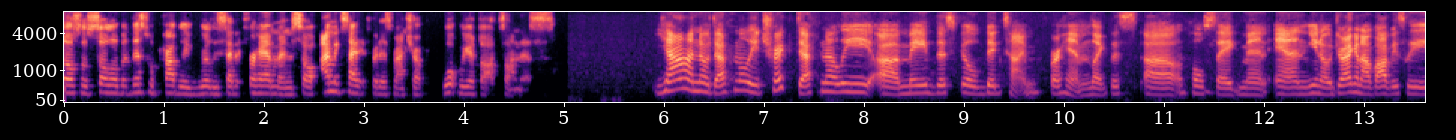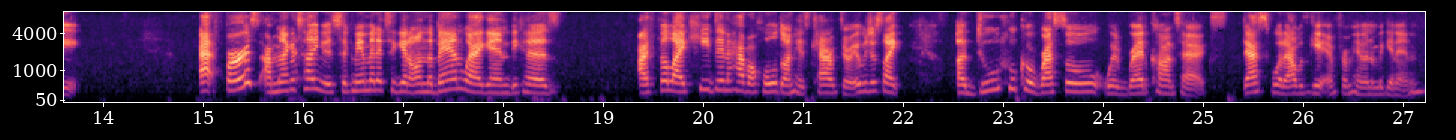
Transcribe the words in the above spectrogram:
also solo. But this will probably really set it for him. And so I'm excited for this matchup. What were your thoughts on this? Yeah, no, definitely. Trick definitely uh, made this feel big time for him, like this uh, whole segment. And, you know, Dragunov obviously, at first, I'm not going to tell you, it took me a minute to get on the bandwagon because I feel like he didn't have a hold on his character. It was just like a dude who could wrestle with red contacts. That's what I was getting from him in the beginning.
